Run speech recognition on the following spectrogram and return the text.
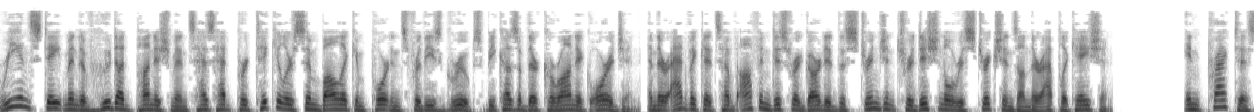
Reinstatement of hudud punishments has had particular symbolic importance for these groups because of their Quranic origin, and their advocates have often disregarded the stringent traditional restrictions on their application. In practice,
